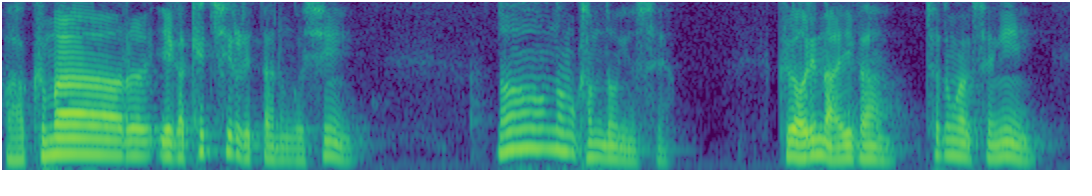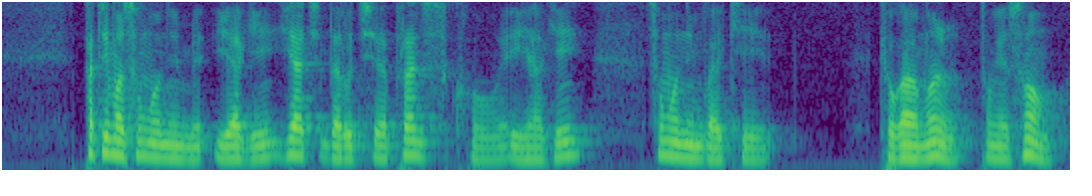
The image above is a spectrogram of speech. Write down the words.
아, 그 말을 얘가 캐치를 했다는 것이 너무너무 감동이었어요. 그 어린 아이가, 초등학생이 파티마 성모님의 이야기, 히아친다 루치아 프란시스코의 이야기, 성모님과 이렇게 교감을 통해서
